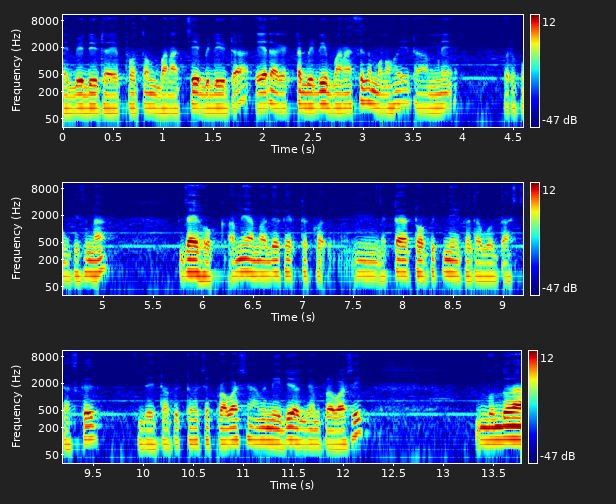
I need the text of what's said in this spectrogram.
এই ভিডিওটা প্রথম বানাচ্ছি এই ভিডিওটা। এর আগে একটা ভিডিও বানাচ্ছিলাম মনে হয় এটা আপনি ওরকম কিছু না। যাই হোক, আমি আপনাদেরকে একটা একটা টপিক নিয়ে কথা বলতে আসছি আজকে। যে টপিকটা হচ্ছে প্রবাসী। আমি নিজেও একজন প্রবাসী। বন্ধুরা,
